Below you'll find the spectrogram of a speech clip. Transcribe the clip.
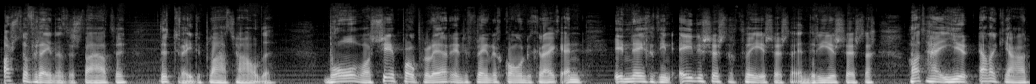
als de Verenigde Staten de tweede plaats haalde. Bol was zeer populair in het Verenigd Koninkrijk... en in 1961, 62 en 63 had hij hier elk jaar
